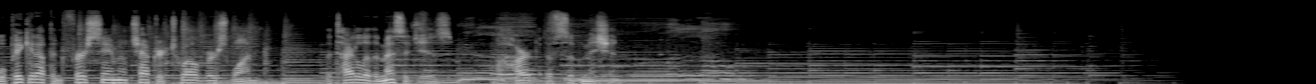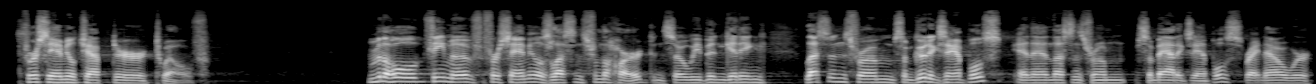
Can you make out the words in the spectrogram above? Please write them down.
We'll pick it up in 1 Samuel chapter 12 verse 1. The title of the message is A Heart of Submission. First Samuel chapter 12. Remember the whole theme of First Samuel is lessons from the heart, and so we've been getting lessons from some good examples and then lessons from some bad examples. Right now we're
